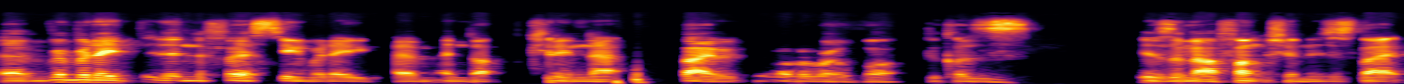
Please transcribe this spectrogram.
Um, remember they in the first scene where they um, end up killing that guy with the robot because it was a malfunction. It's just like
